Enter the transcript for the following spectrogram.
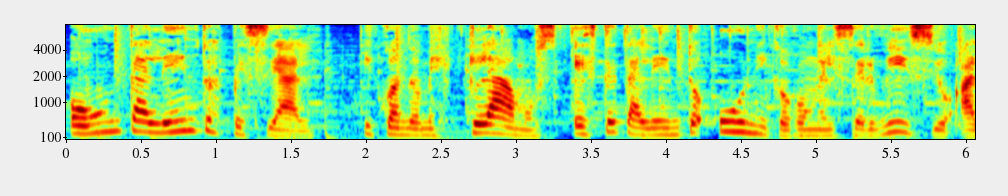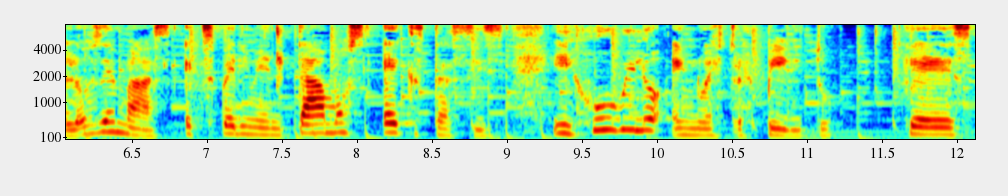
o un talento especial y cuando mezclamos este talento único con el servicio a los demás, experimentamos éxtasis y júbilo en nuestro espíritu, que es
